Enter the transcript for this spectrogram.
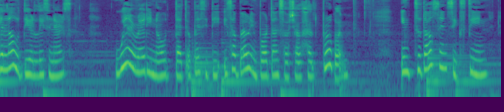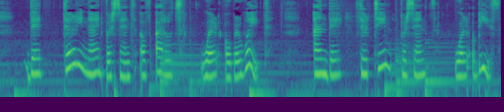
Hello, dear listeners. We already know that obesity is a very important social health problem. In 2016, the 39% of adults were overweight and the 13% were obese.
